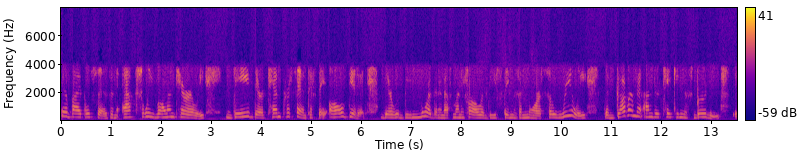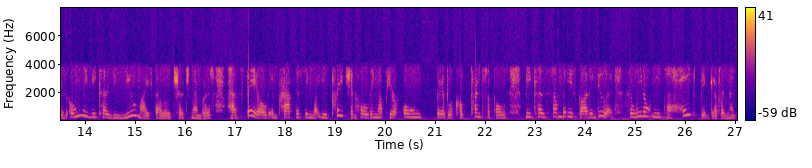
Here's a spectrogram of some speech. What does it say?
their Bible says and actually voluntarily gave their 10%, if they all did it, there would be more than enough money for all of these things and more. So, really, the government undertaking this burden is only because you, my fellow church members, have failed in practicing what you preach and holding up your own biblical principles because somebody's got to do it. So we don't need to hate big government.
